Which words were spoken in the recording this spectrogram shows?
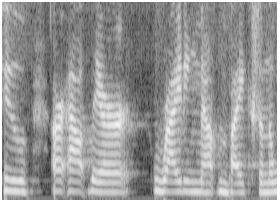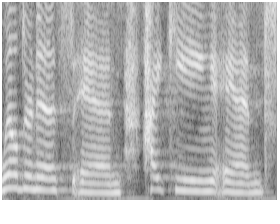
who are out there riding mountain bikes in the wilderness and hiking and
